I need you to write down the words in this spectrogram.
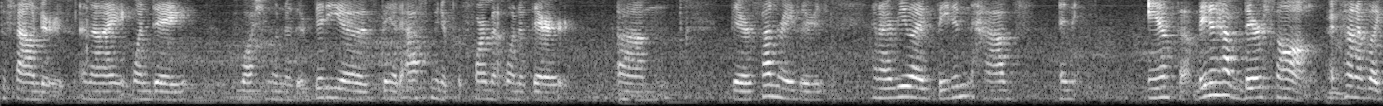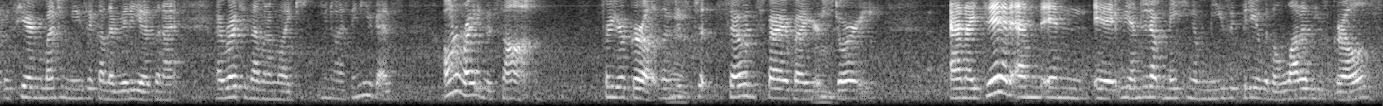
the founders and I one day was watching one of their videos they had asked me to perform at one of their um, their fundraisers and I realized they didn't have an anthem they didn't have their song I kind of like was hearing a bunch of music on their videos and I I wrote to them and I'm like you know I think you guys I want to write you a song for your girls I'm Yeah. just so inspired by your Mm. story and I did, and in it, we ended up making a music video with a lot of these girls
